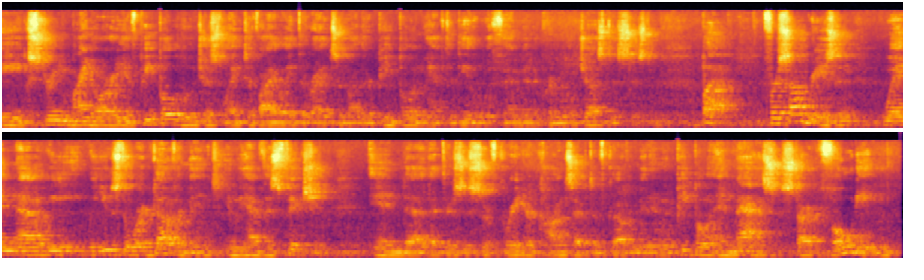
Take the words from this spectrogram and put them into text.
a, extreme minority of people who just like to violate the rights of other people and we have to deal with them in a criminal justice system. But for some reason, when uh, we, we use the word government and we have this fiction, and uh, that there's this sort of greater concept of government. And when people en masse start voting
